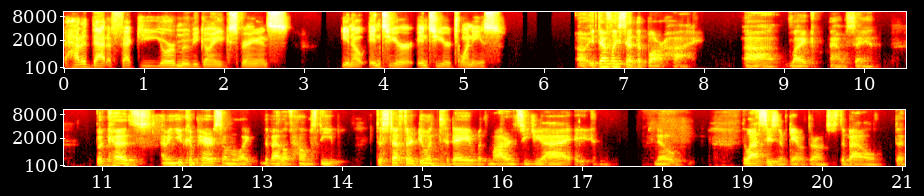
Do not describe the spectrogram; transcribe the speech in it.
how did that affect your movie going experience? You know, into your into your twenties. oh, it definitely set the bar high, uh, like Matt was saying, because I mean, you compare something like the Battle of Helm's Deep, the stuff they're doing today with modern CGI, and you know, the last season of Game of Thrones is the battle that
